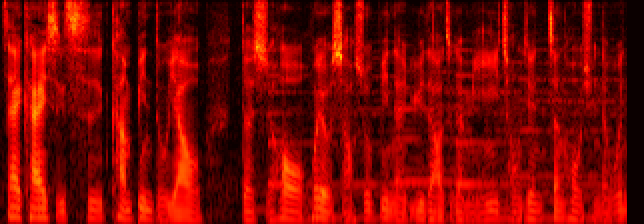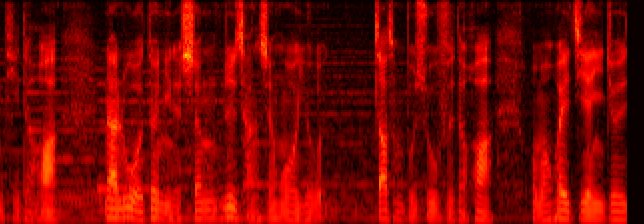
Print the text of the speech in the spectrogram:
在开始吃抗病毒药的时候，会有少数病人遇到这个免疫重建症候群的问题的话，那如果对你的生日常生活有造成不舒服的话，我们会建议就是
